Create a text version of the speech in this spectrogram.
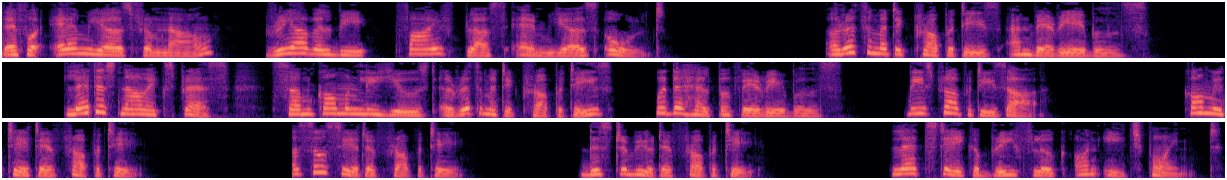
Therefore, m years from now, Ria will be 5 plus m years old. Arithmetic properties and variables. Let us now express some commonly used arithmetic properties with the help of variables. These properties are commutative property, associative property, distributive property. Let's take a brief look on each point.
